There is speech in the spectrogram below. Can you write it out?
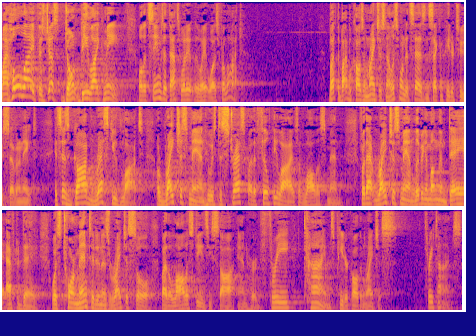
My whole life is just don't be like me. Well, it seems that that's what it, the way it was for Lot. But the Bible calls him righteous. Now listen what it says in 2 Peter 2, 7 and 8. It says, God rescued Lot, a righteous man who was distressed by the filthy lives of lawless men. For that righteous man, living among them day after day, was tormented in his righteous soul by the lawless deeds he saw and heard. Three times Peter called him righteous. Three times.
